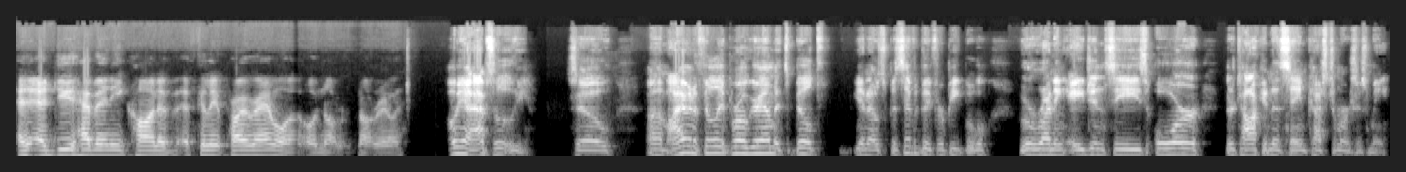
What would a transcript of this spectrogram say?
And, and do you have any kind of affiliate program, or, or not? Not really. Oh yeah, absolutely. So um, I have an affiliate program. It's built, you know, specifically for people who are running agencies or they're talking to the same customers as me.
